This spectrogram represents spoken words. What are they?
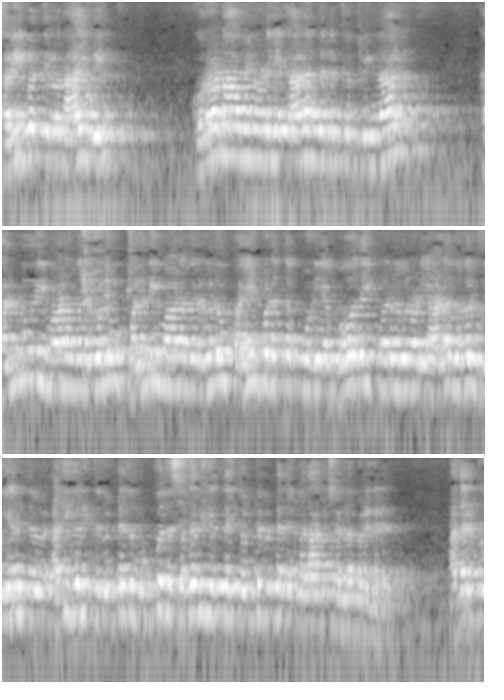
சமீபத்தில் ஒரு ஆய்வில் கொரோனாவினுடைய காலங்களுக்கு பின்னால் கல்லூரி மாணவர்களும் பள்ளி மாணவர்களும் பயன்படுத்தக்கூடிய போதைப் பொருள்களுடைய அளவுகள் உயர்ந்து அதிகரித்து விட்டது முப்பது சதவீதத்தை தொட்டுவிட்டது என்பதாக சொல்லப்படுகிறது. அதற்கு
